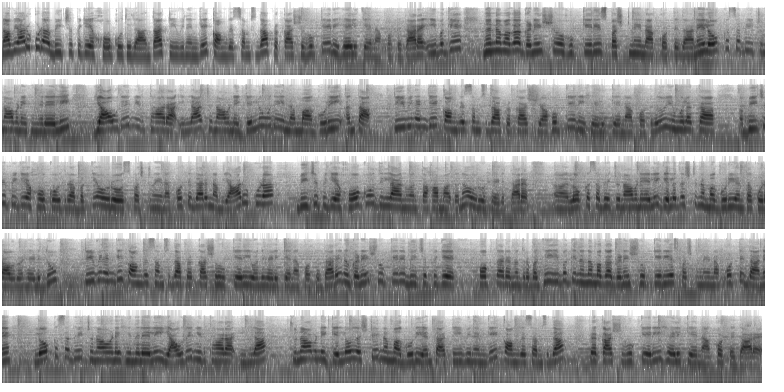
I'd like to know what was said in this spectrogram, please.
ನಾವ್ಯಾರು ಕೂಡ ಬಿಜೆಪಿಗೆ ಹೋಗೋದಿಲ್ಲ ಅಂತ ಟಿವಿ ನೈನ್ಗೆ ಕಾಂಗ್ರೆಸ್ ಸಂಸದ ಪ್ರಕಾಶ್ ಹುಕ್ಕೇರಿ ಹೇಳಿಕೆಯನ್ನ ಕೊಟ್ಟಿದ್ದಾರೆ. ಈ ಬಗ್ಗೆ ನನ್ನ ಮಗ ಗಣೇಶ್ ಹುಕ್ಕೇರಿ ಸ್ಪಷ್ಟನೆಯನ್ನ ಕೊಟ್ಟಿದ್ದಾನೆ. ಲೋಕಸಭೆ ಚುನಾವಣೆ ಹಿನ್ನೆಲೆಯಲ್ಲಿ ಯಾವುದೇ ನಿರ್ಧಾರ ಇಲ್ಲ. ಚುನಾವಣೆ ಗೆಲ್ಲುವುದೇ ನಮ್ಮ ಗುರಿ ಅಂತ ಟಿವಿ ಕಾಂಗ್ರೆಸ್ ಸಂಸದ ಪ್ರಕಾಶ್ ಹುಕ್ಕೇರಿ ಹೇಳಿಕೆಯನ್ನ ಕೊಟ್ಟರು ಈ ಮೂಲಕ ಬಿಜೆಪಿಗೆ ಹೋಗೋದ್ರ ಬಗ್ಗೆ ಅವರು ಸ್ಪಷ್ಟನೆಯನ್ನ ಕೊಟ್ಟಿದ್ದಾರೆ. ನಾವು ಯಾರು ಕೂಡ ಬಿಜೆಪಿಗೆ ಹೋಗೋದಿಲ್ಲ ಅನ್ನುವಂತಹ ಮಾತನ್ನ ಅವರು ಹೇಳಿದ್ದಾರೆ. ಲೋಕಸಭೆ ಚುನಾವಣೆಯಲ್ಲಿ ಗೆಲ್ಲದಷ್ಟೇ ನಮ್ಮ ಗುರಿ ಅಂತ ಕೂಡ ಅವರು ಹೇಳಿದ್ದು. ಟಿವಿ ನನ್ಗೆ ಕಾಂಗ್ರೆಸ್ ಸಂಸದ ಪ್ರಕಾಶ್ ಹುಕ್ಕೇರಿ ಒಂದು ಹೇಳಿಕೆಯನ್ನ ಕೊಟ್ಟಿದ್ದಾರೆ. ಇನ್ನು ಗಣೇಶ್ ಹುಕ್ಕೇರಿ ಬಿಜೆಪಿಗೆ ಹೋಗ್ತಾರೆ ಅನ್ನೋದ್ರ ಬಗ್ಗೆ ಈ ಬಗ್ಗೆ ನನ್ನ ಮಗ ಗಣೇಶ್ ಹುಕ್ಕೇರಿಯೇ ಸ್ಪಷ್ಟನೆಯನ್ನ ಕೊಟ್ಟಿದ್ದಾನೆ. ಲೋಕಸಭೆ ಚುನಾವಣೆ ಹಿನ್ನೆಲೆಯಲ್ಲಿ ಯಾವುದೇ ನಿರ್ಧಾರ ಇಲ್ಲ. ಚುನಾವಣೆ ಗೆಲ್ಲೋದಷ್ಟೇ ನಮ್ಮ ಗುರಿ ಅಂತ ಟಿವಿ ನನ್ಗೆ ಕಾಂಗ್ರೆಸ್ ಸಂಸದ ಪ್ರಕಾಶ್ ಹುಕ್ಕೇರಿ ಹೇಳಿಕೆಯನ್ನ ಕೊಟ್ಟಿದ್ದಾರೆ.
